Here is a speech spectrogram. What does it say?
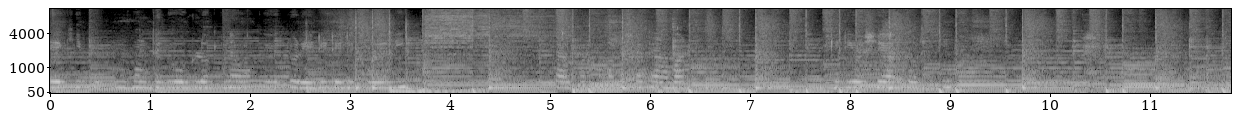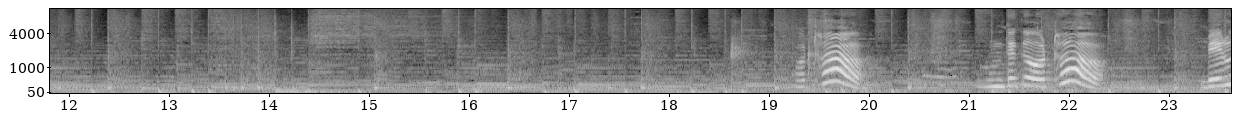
দেখি পুকুন ঘুম থেকে উঠল কিনা, ওকে একটু রেডি টেডি করে নিই। তারপর তোমাদের সাথে আবার ভিডিও শেয়ার করছি। ওঠো। ঘুম থেকে ওঠো। বেরু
